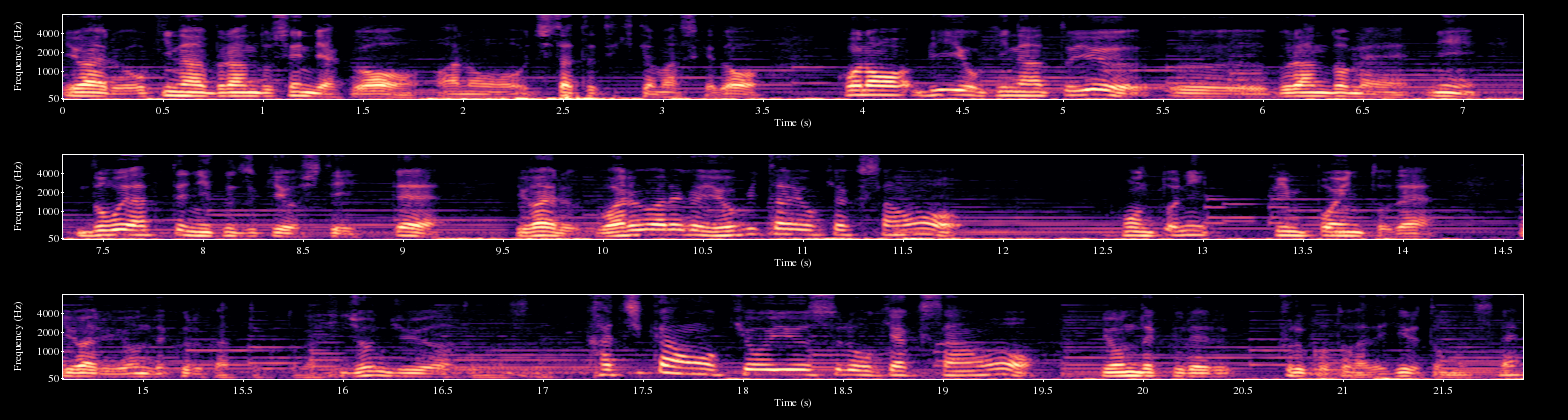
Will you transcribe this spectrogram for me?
いわゆる沖縄ブランド戦略をあの打ち立ててきてますけどこの B 沖縄というブランド名にどうやって肉付けをしていっていわゆる我々が呼びたいお客さんを本当にピンポイントでいわゆる呼んでくるかっていうことが非常に重要だと思いますね。価値観を共有するお客さんを呼んでくれる来ることができると思うんですね。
